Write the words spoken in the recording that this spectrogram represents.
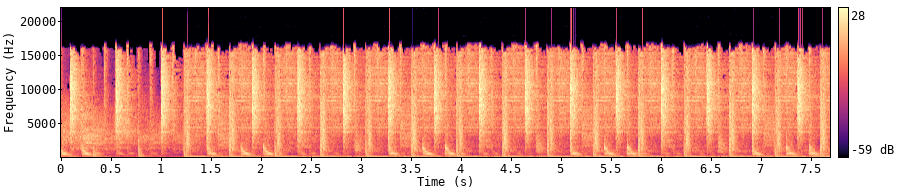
Thank you.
